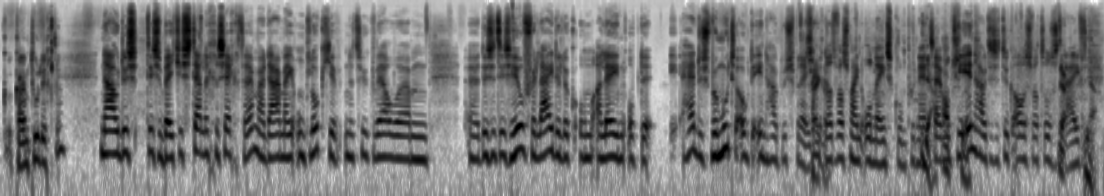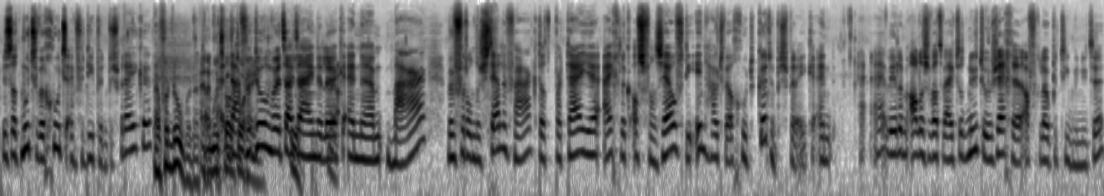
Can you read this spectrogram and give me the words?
kan je hem toelichten? Nou, dus het is een beetje stellig gezegd, hè, maar daarmee ontlok je natuurlijk wel. Um, uh, dus het is heel verleidelijk om alleen op de. Hè, dus we moeten ook de inhoud bespreken. Zeker. Dat was mijn oneens component. Ja, hè, want absoluut. die inhoud is natuurlijk alles wat ons Ja. drijft. Ja. Dus dat moeten we goed en verdiepend bespreken. Daarvoor doen we het. En dan moeten we ook Daarvoor doorheen. doen we het uiteindelijk. Ja. En, ehm, maar we veronderstellen vaak dat partijen eigenlijk als vanzelf die inhoud wel goed kunnen bespreken. En hè, Willem, alles wat wij tot nu toe zeggen, de afgelopen tien minuten,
